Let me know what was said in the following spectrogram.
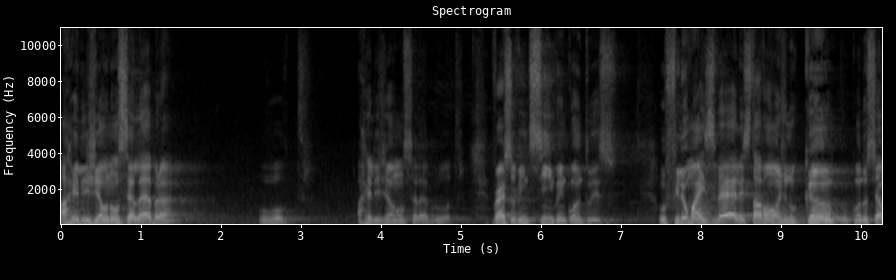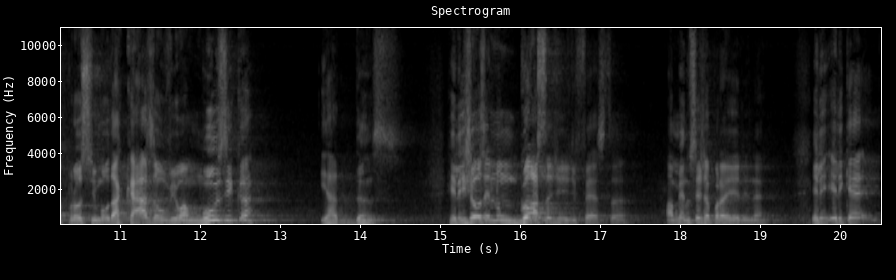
A religião não celebra o outro. A religião não celebra o outro. Verso 25, enquanto isso, o filho mais velho estava onde? No campo. Quando se aproximou da casa, ouviu a música e a dança. Religioso, ele não gosta de, de festa, a menos seja para ele, né? Ele, ele quer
